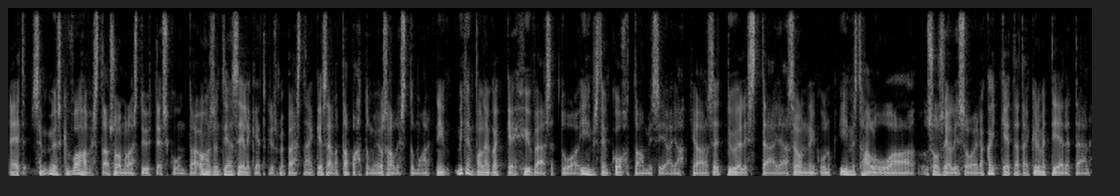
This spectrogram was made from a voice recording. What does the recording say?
että se myöskin vahvistaa suomalaista yhteiskuntaa. Onhan se nyt ihan selkeä, että jos me päästään kesällä tapahtumiin osallistumaan, niin miten paljon kaikkea hyvää se tuo, ihmisten kohtaamisia ja, ja se työllistää ja se on niin kuin, ihmiset haluaa sosialisoida, kaikkea tätä, kyllä me tiedetään.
